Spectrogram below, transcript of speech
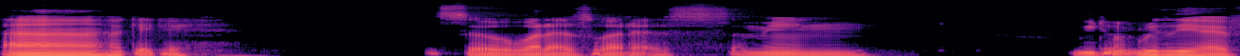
Uh, okay, okay. So what else? What else? I mean, we don't really have.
